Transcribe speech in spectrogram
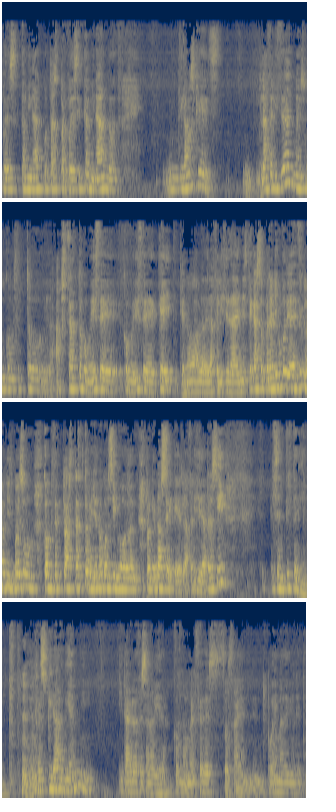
puedes caminar por todas partes, puedes ir caminando. Digamos que la felicidad no es un concepto abstracto, como dice, como dice Kate, que no habla de la felicidad en este caso, pero yo podría decir lo mismo, es un concepto abstracto que yo no consigo, porque no sé qué es la felicidad, pero sí el sentirte bien, el respirar bien y, y dar gracias a la vida, como Mercedes Sosa en, en el poema de Violeta.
